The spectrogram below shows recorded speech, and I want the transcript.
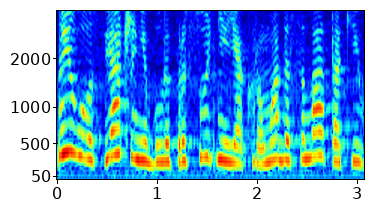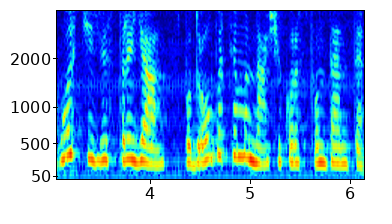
На його освяченні були присутні як громада села, так і гості зі Стрия. З подробицями наші кореспонденти.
